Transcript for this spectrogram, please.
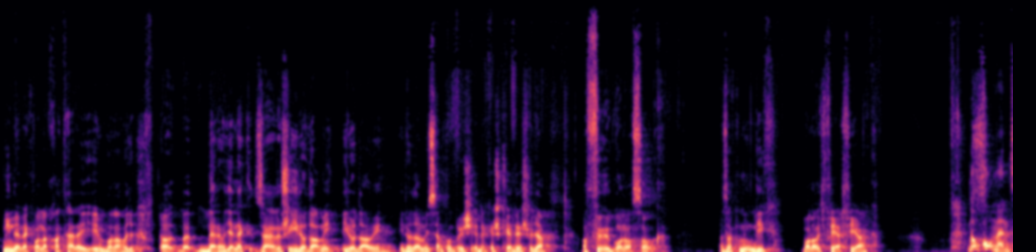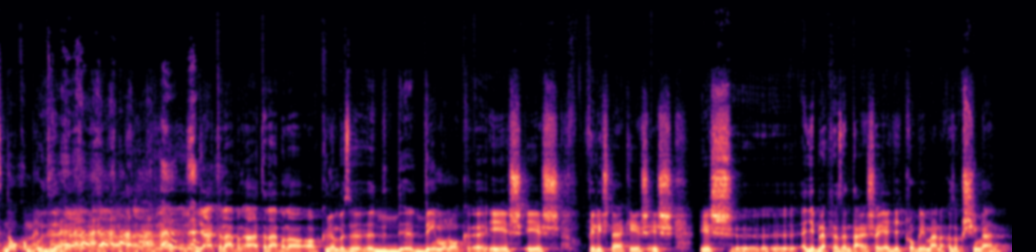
Mindennek vannak határai, én valahogy, a, mert hogy ennek ráadásul irodalmi, irodalmi, irodalmi szempontból is érdekes kérdés, hogy a, a fő gonoszok, azok mindig valahogy férfiak, No comment, no comment. Ugye, de, ugye általában, általában a, a különböző démonok és, és filisták és, és, és egyéb reprezentánsai egy-egy problémának azok simán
